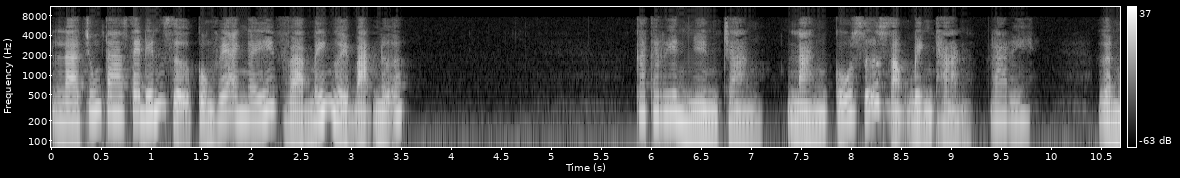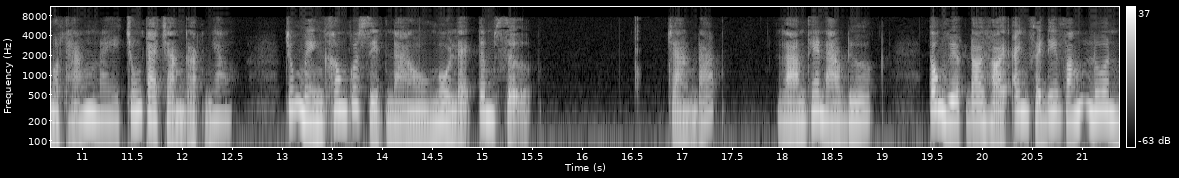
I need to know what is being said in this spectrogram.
là chúng ta sẽ đến dự cùng với anh ấy và mấy người bạn nữa. Catherine nhìn chàng, nàng cố giữ giọng bình thản. Larry, gần một tháng nay chúng ta chẳng gặp nhau. Chúng mình không có dịp nào ngồi lại tâm sự. Chàng đáp, làm thế nào được? Công việc đòi hỏi anh phải đi vắng luôn.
